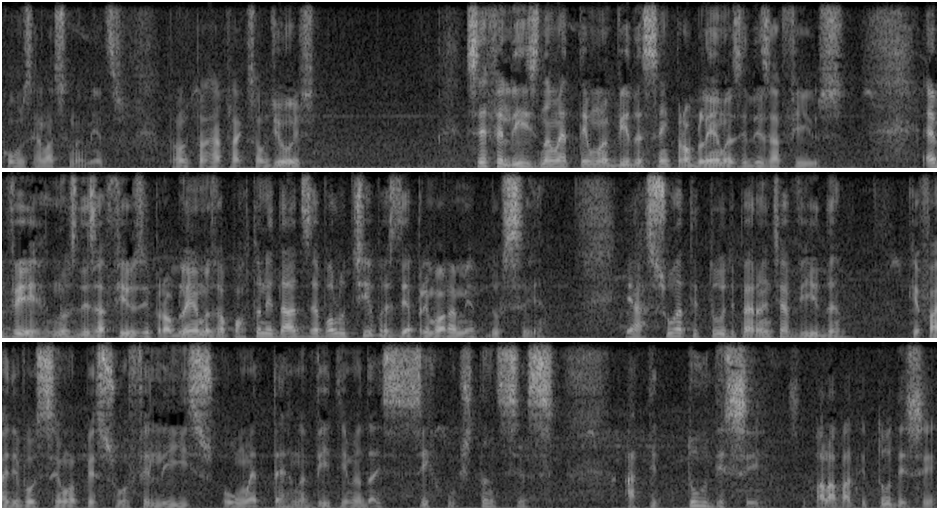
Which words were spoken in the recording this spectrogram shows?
com os relacionamentos. Vamos para a reflexão de hoje. Ser feliz não é ter uma vida sem problemas e desafios. É ver nos desafios e problemas oportunidades evolutivas de aprimoramento do ser. É a sua atitude perante a vida que faz de você uma pessoa feliz ou uma eterna vítima das circunstâncias. Atitude Essa palavra atitude ser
